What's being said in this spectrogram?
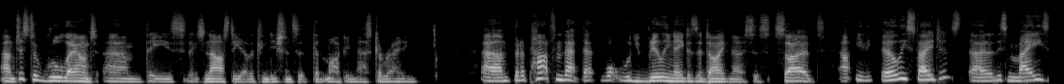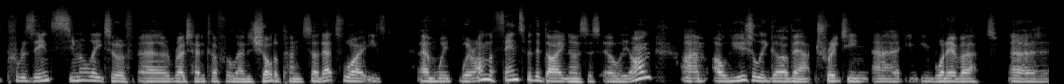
um, just to rule out um, these these nasty other conditions that, that might be masquerading. Um, but apart from that, that's what we really need as a diagnosis. So uh, in the early stages, uh, this may present similarly to a, a rotator cuff related shoulder pain. So that's why it's and we, are on the fence with the diagnosis early on, um, I'll usually go about treating uh, in whatever uh,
